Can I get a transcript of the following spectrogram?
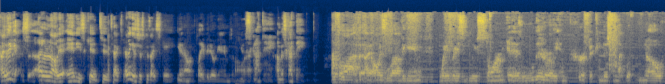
I think I don't know. Yeah, Andy's kid too texts me. I think it's just because I skate, you know, and play video games and all that. Scotty. I'm a Scotty. worth a lot, but I always love the game Wave Race Blue Storm. It is literally in perfect condition, like with no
